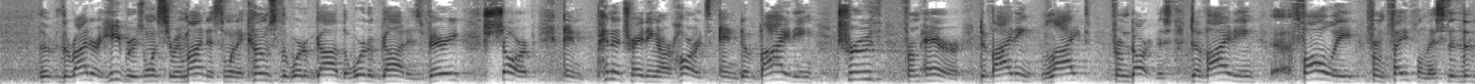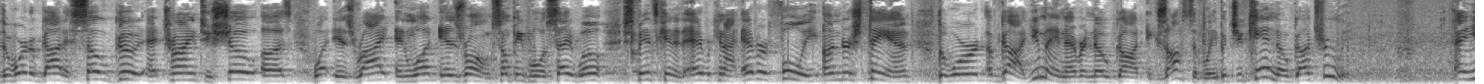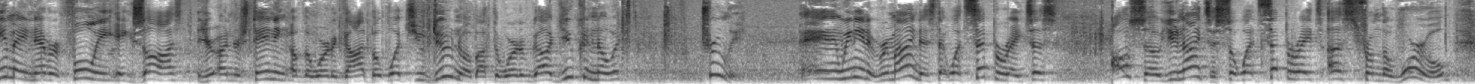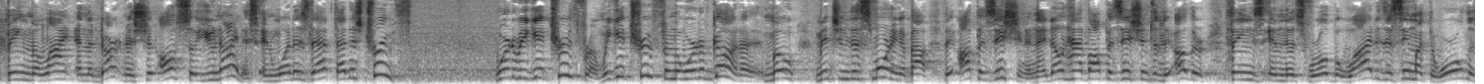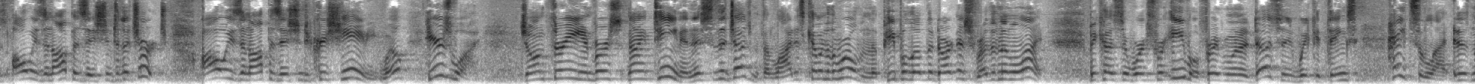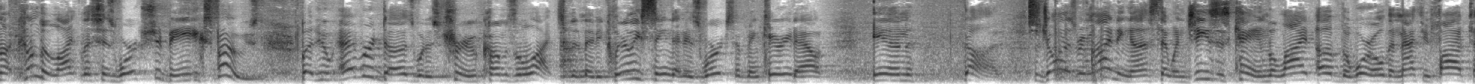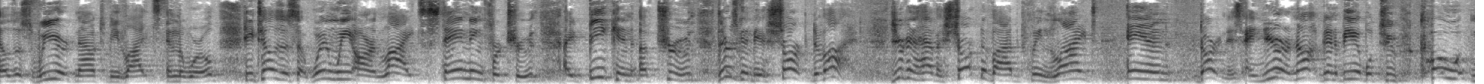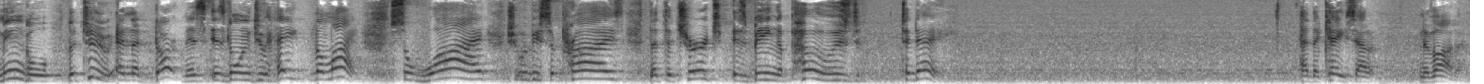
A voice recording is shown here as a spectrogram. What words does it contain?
the, the writer of Hebrews wants to remind us that when it comes to the Word of God, the Word of God is very sharp in penetrating our hearts and dividing truth from error, dividing light from darkness, dividing uh, folly from faithfulness. The, the, the, Word of God is so good at trying to show us what is right and what is wrong. Some people will say, well, Spence, can, it ever, can I ever fully understand the Word of God? You may never know God exhaustively, but you can know God truly. And you may never fully exhaust your understanding of the Word of God, but what you do know about the Word of God, you can know it truly. And we need to remind us that what separates us also unites us. So, what separates us from the world, being the light and the darkness, should also unite us. And what is that? That is truth. Where do we get truth from? We get truth from the Word of God. Uh, Mo mentioned this morning about the opposition, and they don't have opposition to the other things in this world, but why does it seem like the world is always in opposition to the church? Always in opposition to Christianity? Well, here's why. John 3 and verse 19, and this is the judgment. The light is coming to the world, and the people love the darkness rather than the light, because their works were evil. For everyone who does these wicked things hates the light. It has not come to the light lest his works should be exposed. But whoever does what is true comes to the light light, so that it may be clearly seen that his works have been carried out in God. So John is reminding us that when Jesus came, the light of the world, and Matthew 5 tells us we are now to be lights in the world. He tells us that when we are lights standing for truth, a beacon of truth, there's going to be a sharp divide. You're going to have a sharp divide between light and darkness, and you're not going to be able to co-mingle the two, and the darkness is going to hate the light. So why should we be surprised that the church is being opposed today? Had the case out of Nevada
